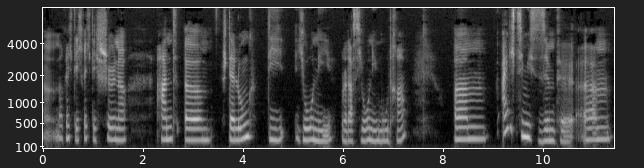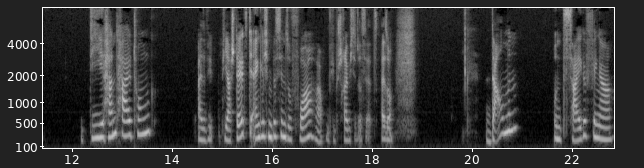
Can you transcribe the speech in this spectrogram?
äh, eine richtig, richtig schöne Handstellung, ähm, die Yoni oder das Yoni Mudra. Ähm, eigentlich ziemlich simpel. Ähm, die Handhaltung, also wie, ja, stellst dir eigentlich ein bisschen so vor, ja, wie beschreibe ich dir das jetzt? Also Daumen und Zeigefinger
